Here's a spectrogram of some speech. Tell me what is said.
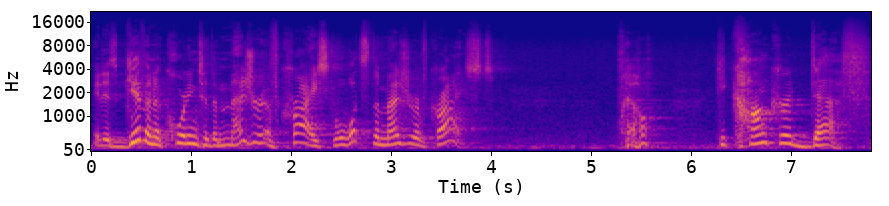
It is given according to the measure of Christ. Well, what's the measure of Christ? Well, he conquered death.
